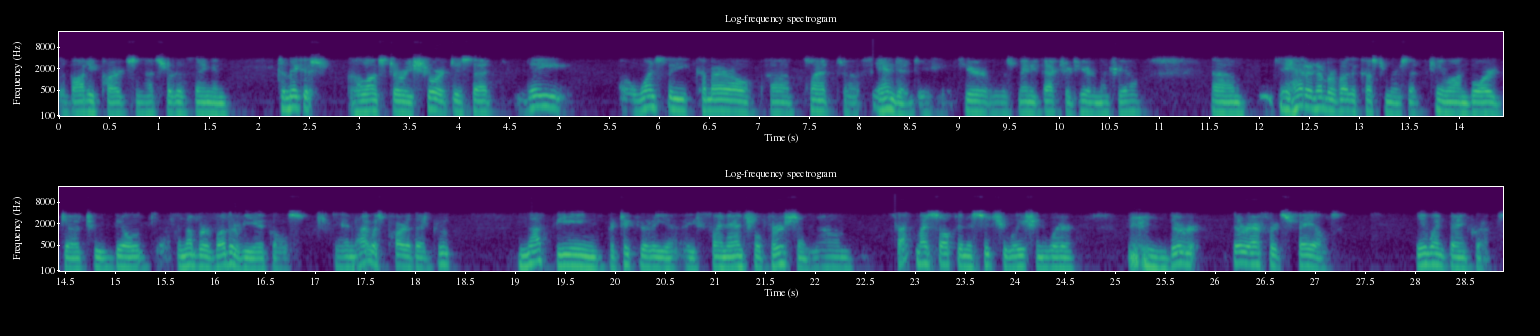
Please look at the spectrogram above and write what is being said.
the body parts and that sort of thing. And to make a, long story short, is that they once the Camaro uh, plant uh, ended here, it was manufactured here in Montreal. Um, they had a number of other customers that came on board uh, to build a number of other vehicles, and I was part of that group. Not being particularly a, a financial person, um, got myself in a situation where their their efforts failed. They went bankrupt,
